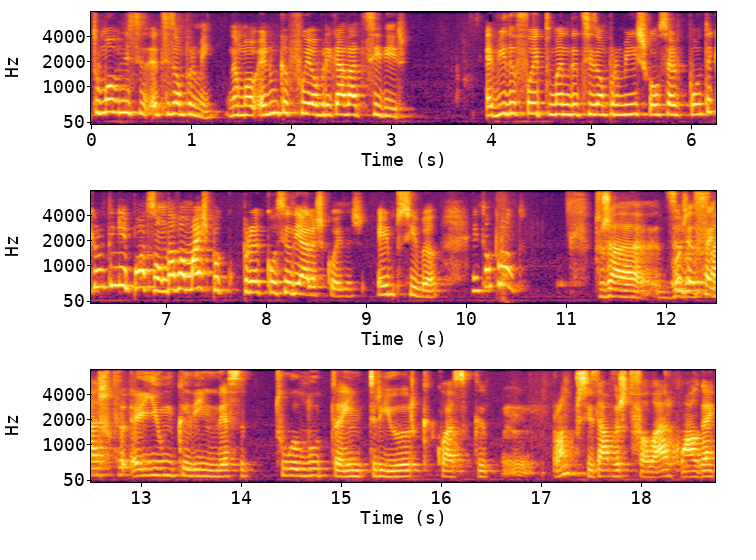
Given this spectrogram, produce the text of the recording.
tomou a decisão por mim. Eu nunca fui obrigada a decidir a vida foi tomando a decisão por mim, chegou a um certo ponto em que eu não tinha hipótese, não dava mais para, para conciliar as coisas. É impossível. Então pronto. Tu já desabafaste aí um bocadinho dessa tua luta interior que quase que, pronto, precisavas de falar com alguém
